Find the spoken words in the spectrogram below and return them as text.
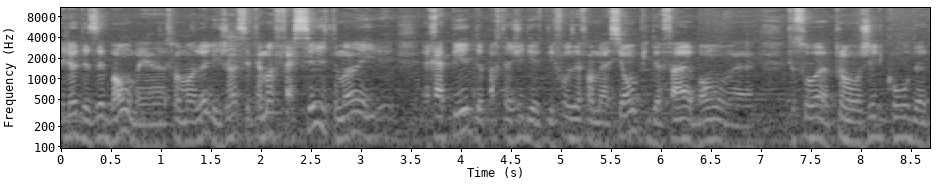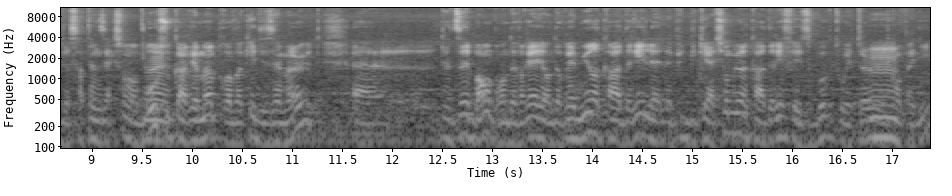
et là, de dire, bon, ben, à ce moment-là, les gens, c'est tellement facile, tellement rapide de partager des, fausses informations, puis de faire, bon, euh, que ce soit plonger le cours de, certaines actions en bourse ou carrément provoquer des émeutes. Euh, de dire, bon, on, devrait, on devrait mieux encadrer la, publication, mieux encadrer Facebook, Twitter et mm. compagnie.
